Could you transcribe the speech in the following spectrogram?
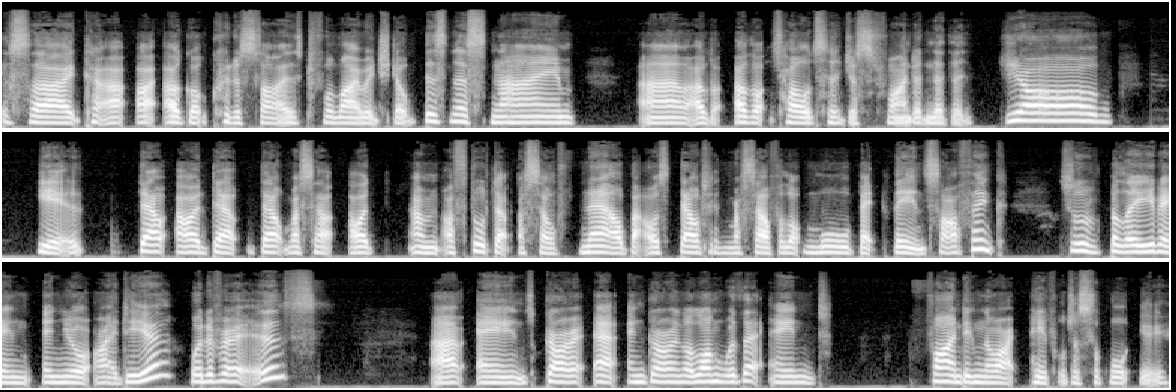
it's like I, I got criticised for my original business name. Uh, I got I got told to just find another job. Yeah, doubt I doubt doubt myself. I um I still doubt myself now, but I was doubting myself a lot more back then. So I think sort of believing in your idea, whatever it is, uh, and go uh, and going along with it, and finding the right people to support you.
